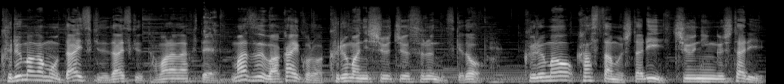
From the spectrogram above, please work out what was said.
車がもう大好きで大好きでたまらなくてまず若い頃は車に集中するんですけど車をカスタムしたりチューニングしたり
